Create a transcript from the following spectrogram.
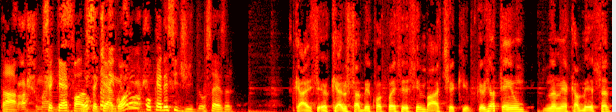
Tá. Acho mais- Você quer, Você você quer agora ou- acho. ou quer decidir, ô César? Cara, eu quero saber qual vai ser esse embate aqui. Porque eu já tenho na minha cabeça.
